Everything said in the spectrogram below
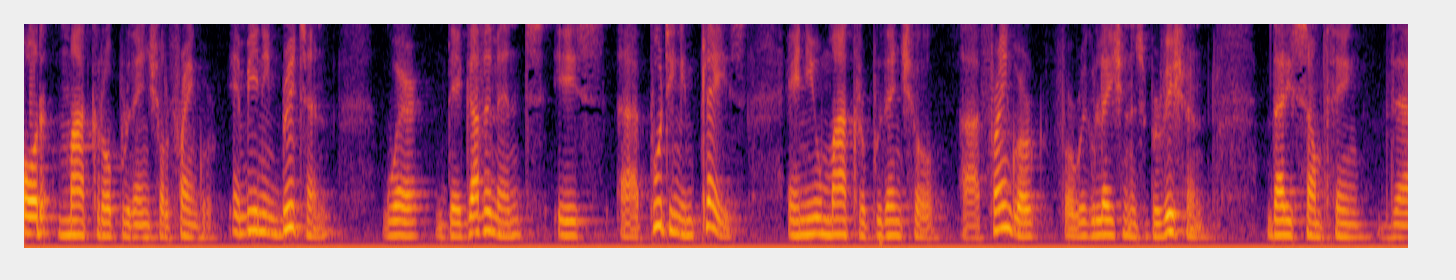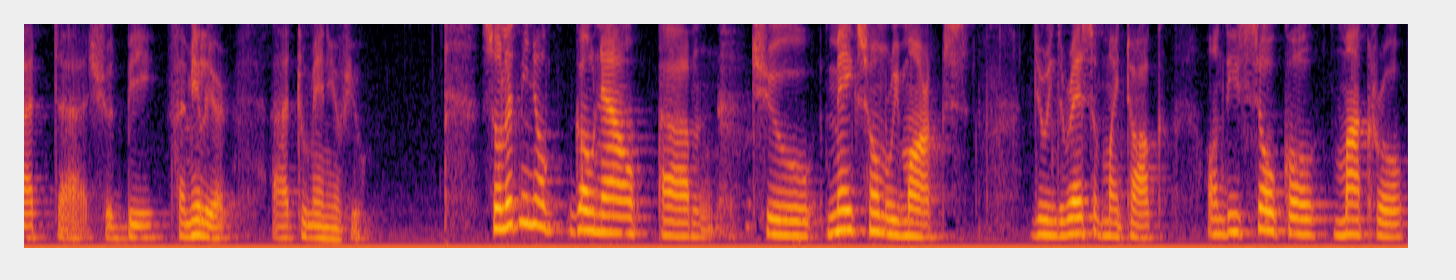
or macro prudential framework. And being in Britain, where the government is uh, putting in place a new macro prudential uh, framework for regulation and supervision, that is something that uh, should be familiar uh, to many of you. So let me now go now um, to make some remarks during the rest of my talk on this so called macro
